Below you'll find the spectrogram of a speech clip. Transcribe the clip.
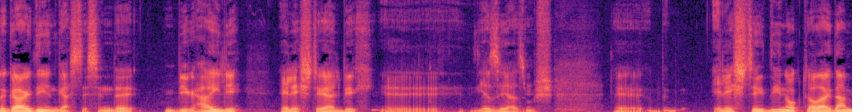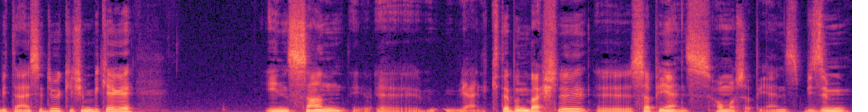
The Guardian gazetesinde bir hayli eleştirel bir e, yazı yazmış. E, eleştirdiği noktalardan bir tanesi diyor ki şimdi bir kere insan e, yani kitabın başlığı e, sapiens, homo sapiens bizim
